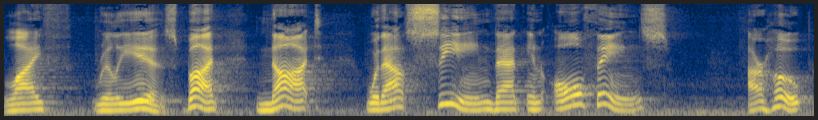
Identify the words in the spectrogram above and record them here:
life really is, but not without seeing that in all things our hope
